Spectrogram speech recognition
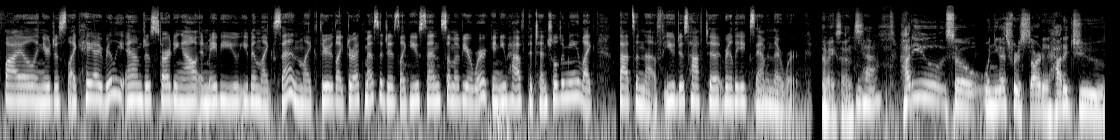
profile and you're just like hey i really am just starting out and maybe you even like send like through like direct messages like you send some of your work and you have potential to me like that's enough you just have to really examine their work That makes sense. yeah. How do you? So when you guys first started, how did you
